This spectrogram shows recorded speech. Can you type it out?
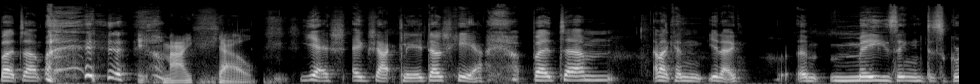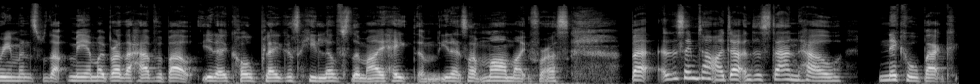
But um, it's my show. yes, exactly, it does here. But um, and I can, you know, amazing disagreements that me and my brother have about you know Coldplay because he loves them, I hate them. You know, it's like Marmite for us. But at the same time, I don't understand how Nickelback,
